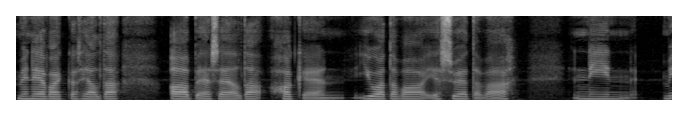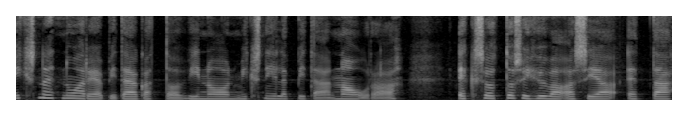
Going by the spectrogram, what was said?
menee vaikka sieltä ABCltä hakeen juotavaa ja syötävää, niin miksi näitä nuoria pitää katsoa vinoon, miksi niille pitää nauraa? Eikö se ole tosi hyvä asia, että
